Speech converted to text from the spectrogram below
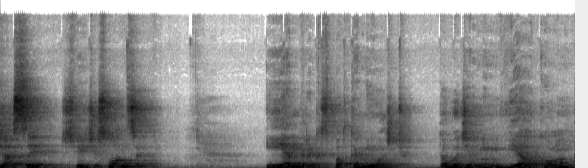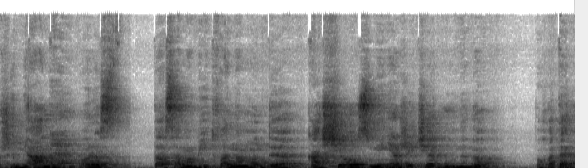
czasy świeci słońce. I Jędrek spotka miłość. To będzie w nim wielką przemianę oraz ta sama bitwa na Monte Cassio zmienia życie głównego bohatera.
